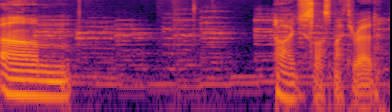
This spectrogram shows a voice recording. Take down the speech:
um Oh, I just lost my thread.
